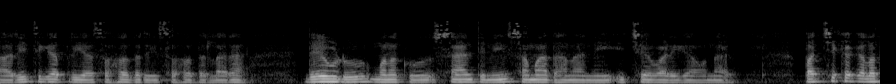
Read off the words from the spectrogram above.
ఆ రీతిగా ప్రియ సహోదరి సహోదరులారా దేవుడు మనకు శాంతిని సమాధానాన్ని ఇచ్చేవాడిగా ఉన్నాడు. పచ్చిక గల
